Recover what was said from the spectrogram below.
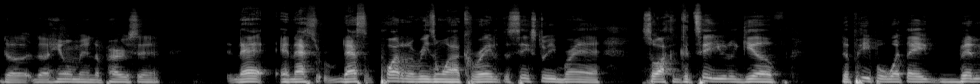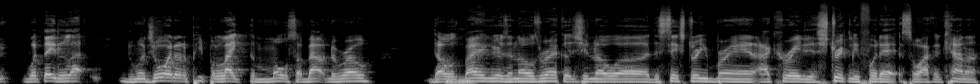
the the human, the person. That and that's that's part of the reason why I created the Six3 brand, so I can continue to give the people what they've been what they like. The majority of the people like the most about the row those bangers and those records. You know, uh, the Six3 brand I created strictly for that, so I could kind of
